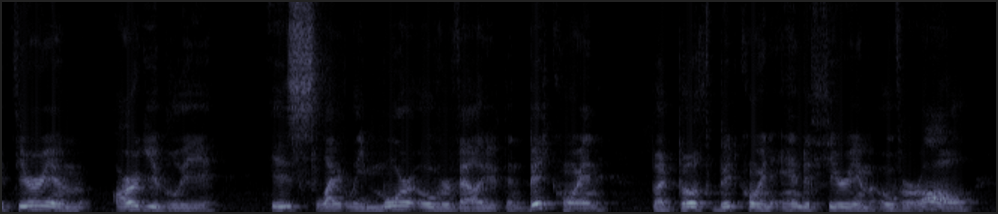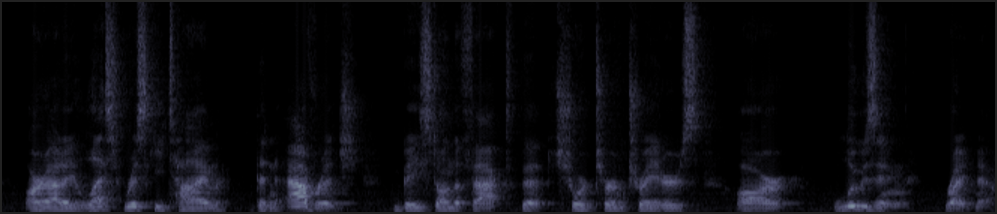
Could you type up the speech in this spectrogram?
Ethereum arguably is slightly more overvalued than Bitcoin, but both Bitcoin and Ethereum overall are at a less risky time than average based on the fact that short-term traders are losing right now.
